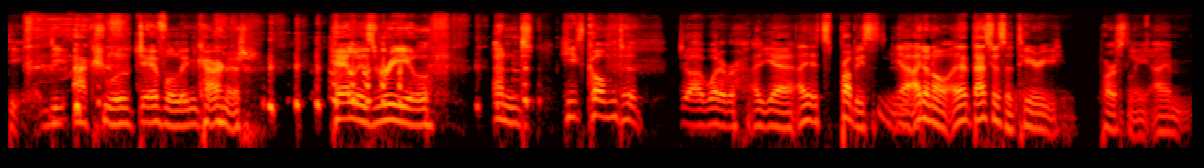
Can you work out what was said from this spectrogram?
the the actual devil incarnate? Hell is real, and he's come to uh, whatever. Uh, yeah, I, it's probably yeah. I don't know. Uh, That's just a theory, personally. I'm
